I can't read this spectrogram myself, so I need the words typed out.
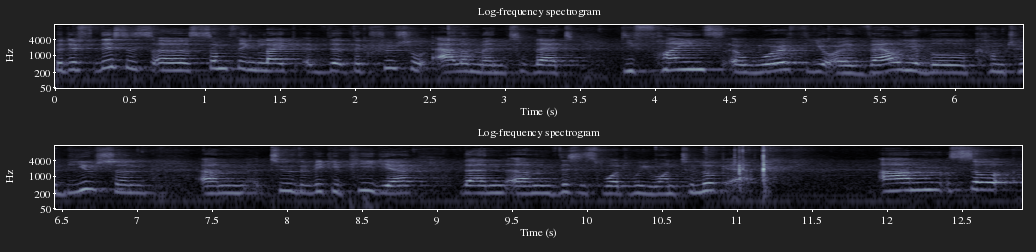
but if this is uh, something like the, the, crucial element that defines a worthy or a valuable contribution um, to the Wikipedia, then um, this is what we want to look at. Um, so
